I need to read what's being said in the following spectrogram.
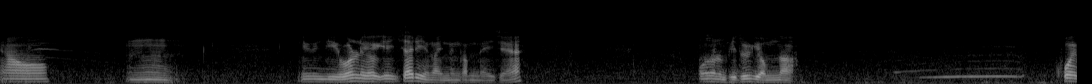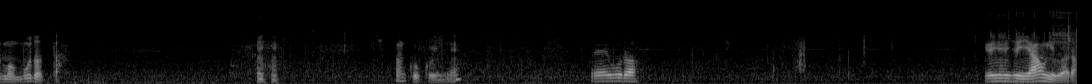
야옹. 음. 니, 니 원래 여기 이 자리에만 있는갑네 이제. 오늘은 비둘기 없나? 코에 뭐 묻었다. 식빵 꽂고 있네. 왜 울어 여기 여기 야옹이 봐라.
